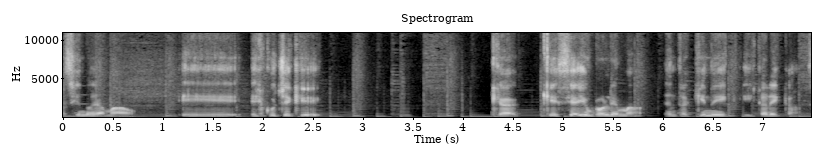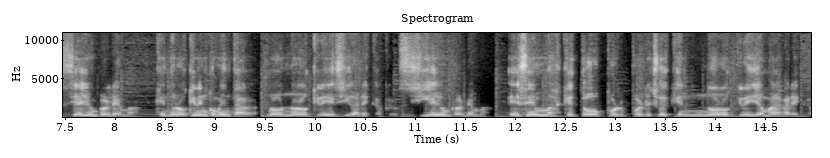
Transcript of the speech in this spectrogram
siendo llamado. Eh, escuché que, que, si hay un problema entre Aquino y, Careca, si hay un problema, que no lo quieren comentar, no, no lo quiere decir Gareca, pero sí hay un problema. Ese es más que todo por, por el hecho de que no lo quiere llamar Gareca,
